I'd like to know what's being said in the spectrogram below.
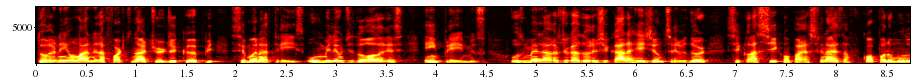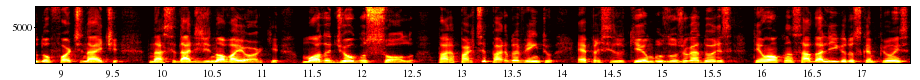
Torneio online da Fortnite World Cup, semana 3, 1 milhão de dólares em prêmios. Os melhores jogadores de cada região do servidor se classificam para as finais da Copa do Mundo do Fortnite na cidade de Nova York. Modo de jogo solo. Para participar do evento, é preciso que ambos os jogadores tenham alcançado a Liga dos Campeões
